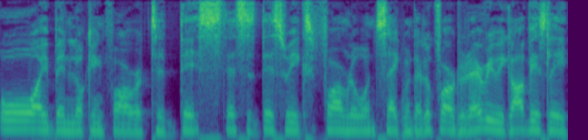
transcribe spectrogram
oh, I've been looking forward to this. This is this week's Formula One segment. I look forward to it every week, obviously,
